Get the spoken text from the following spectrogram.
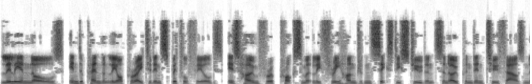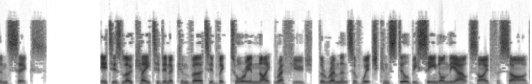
Lilian Knowles, independently operated in Spitalfields, is home for approximately 360 students and opened in 2006. It is located in a converted Victorian night refuge, the remnants of which can still be seen on the outside facade.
